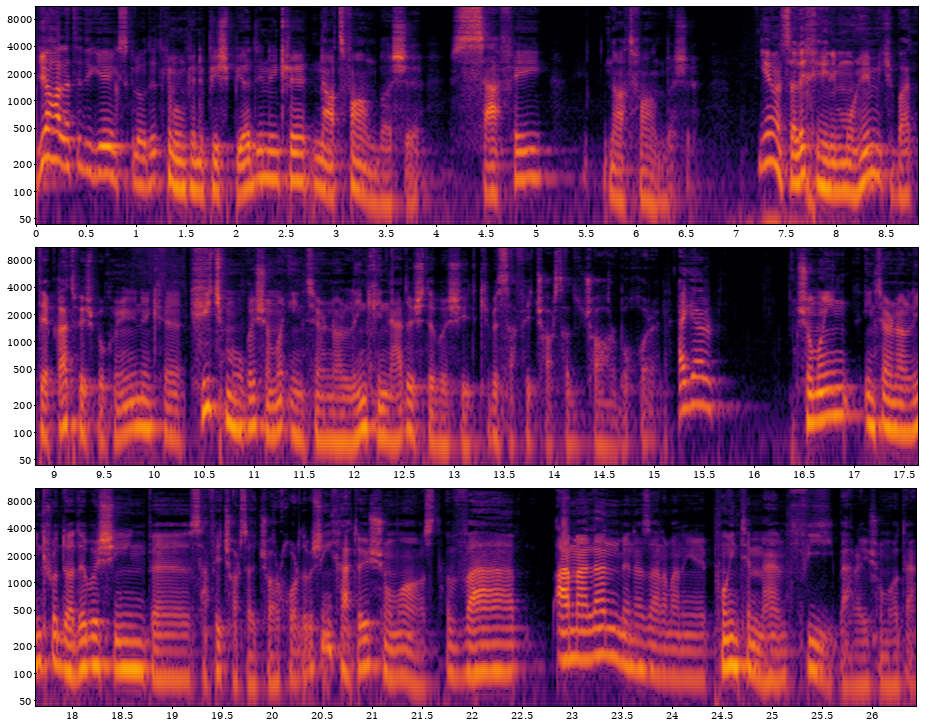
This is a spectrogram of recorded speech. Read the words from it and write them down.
یه حالت دیگه excluded که ممکنه پیش بیاد اینه که not found باشه. صفحه not found باشه. یه مسئله خیلی مهمی که باید دقت بهش بکنید اینه که هیچ موقع شما internal link ی نداشته باشید که به صفحه 404 بخوره. اگر شما این internal link رو داده باشین به صفحه 404 خورده باشین این خطای شماست و عملا به نظر من point منفی برای شما در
